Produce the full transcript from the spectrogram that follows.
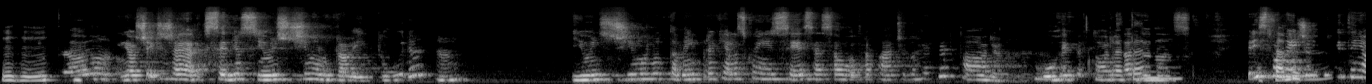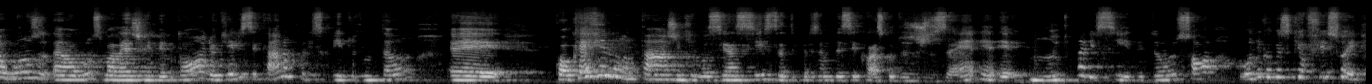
Uhum. Então, eu achei que já seria, assim, um estímulo para a leitura, né? e um estímulo também para que elas conhecessem essa outra parte do repertório, né? o repertório da dança. Principalmente Sabe? porque tem alguns, alguns balés de repertório que eles ficaram por escritos, então é, qualquer remontagem que você assista, de, por exemplo, desse clássico do Gisele, é muito parecido. Então, eu só, a única coisa que eu fiz foi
